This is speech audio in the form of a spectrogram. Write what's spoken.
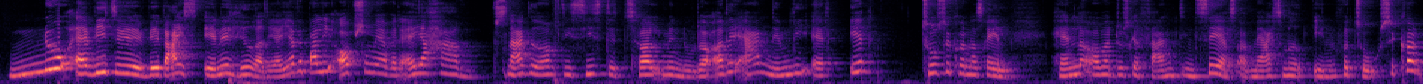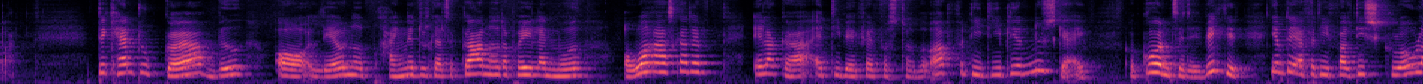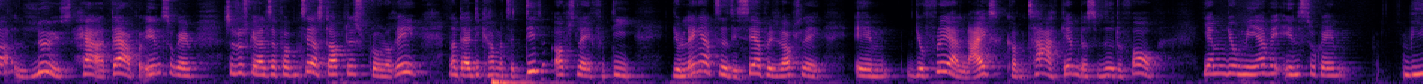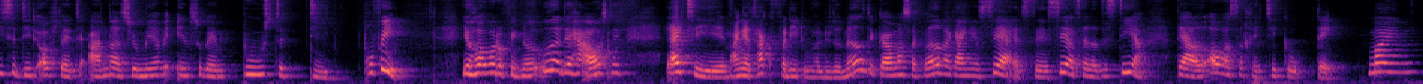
Nu er vi til ved vejs ende, hedder det. Jeg vil bare lige opsummere, hvad det er, jeg har snakket om de sidste 12 minutter. Og det er nemlig, at et 2 sekunders regel handler om, at du skal fange din seers opmærksomhed inden for 2 sekunder. Det kan du gøre ved at lave noget prængende. Du skal altså gøre noget, der på en eller anden måde overrasker dem, eller gør, at de i hvert fald får stoppet op, fordi de bliver nysgerrige. Og grunden til, at det er vigtigt, jamen det er, fordi folk de scroller løs her og der på Instagram, så du skal altså få dem til at stoppe det scrolleri, når der de kommer til dit opslag, fordi jo længere tid de ser på dit opslag, øhm, jo flere likes, kommentarer, gemt osv. du får, jamen jo mere vil Instagram vise dit opslag til andre, altså jo mere vil Instagram booste din profil. Jeg håber, du fik noget ud af det her afsnit. Rigtig mange tak, fordi du har lyttet med. Det gør mig så glad, hver gang jeg ser, at øh, seertallet det stiger. Derudover så rigtig god dag. Moin!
